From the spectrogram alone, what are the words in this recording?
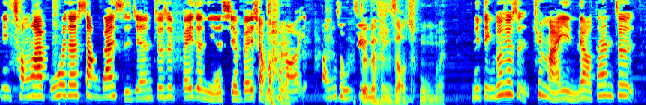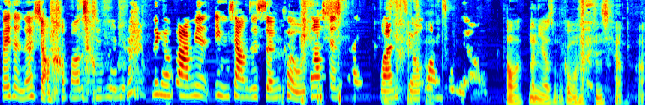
你从来不会在上班时间就是背着你的斜背小包包 冲出去，真的很少出门。你顶多就是去买饮料，但就是背着你那个小包包冲出去，那个画面印象之深刻，我到现在完全忘不了。哦，那你要怎么跟我们分享的吗？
